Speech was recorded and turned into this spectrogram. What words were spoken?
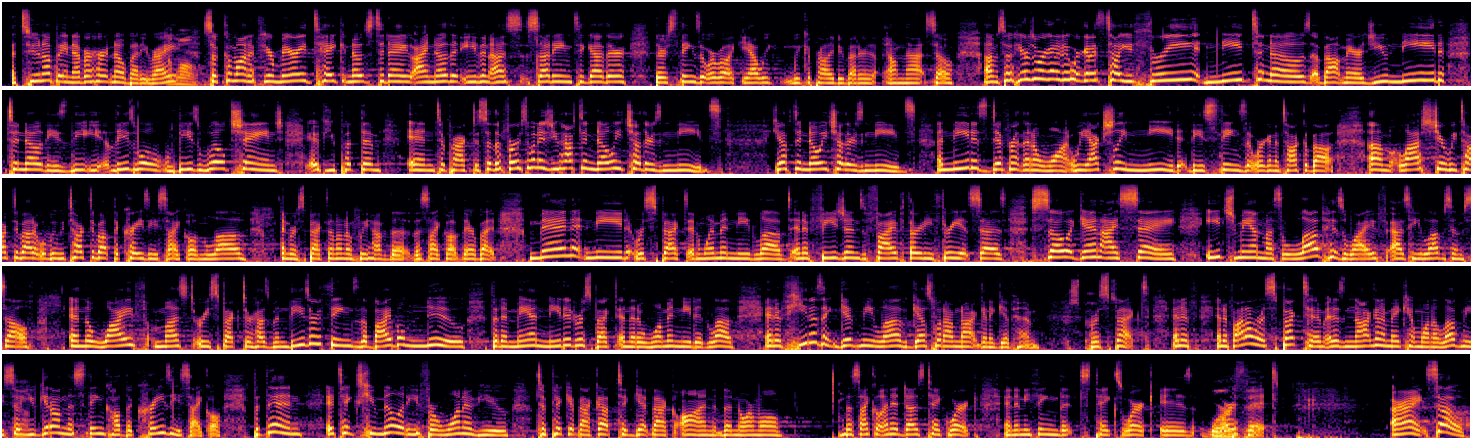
a tune up ain't never hurt nobody, right? Come. So come on, if you're married, take notes today. I know that even us studying together, there's things that we're like, yeah, we, we could probably do better on that. So, um, so here's what we're gonna do. We're gonna tell you three need to knows about marriage. You need to know these. The, these will these will change if you put them into practice. So the first one is you have to know each other's needs. You have to know each other's needs. A need is different than a want. We actually need these things that we're going to talk about. Um, last year we talked about it. We, talked about the crazy cycle and love and respect. I don't know if we have the, the cycle up there, but men need respect and women need loved. In Ephesians 5:33 it says, "So again I say, each man must love his wife as he loves himself, and the wife must respect her husband." These are things the Bible knew that a man needed respect and that a woman needed love. And if he doesn't give me love, guess what I'm not going to give him? Respect. Respect. And if and if I don't respect him, it is not going to make him want to love me. So Yeah. you get on this thing called the crazy cycle. But then it takes humility for one of you to pick it back up to get back on the normal the cycle and it does take work and anything that takes work is worth, Worth it. All right. So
